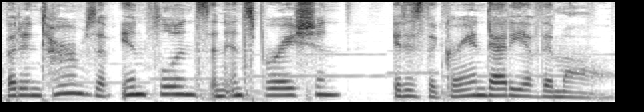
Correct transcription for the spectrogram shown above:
But in terms of influence and inspiration, it is the granddaddy of them all.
